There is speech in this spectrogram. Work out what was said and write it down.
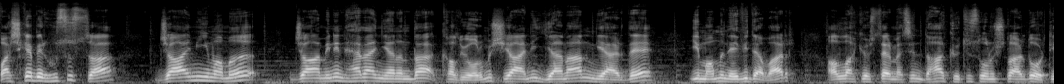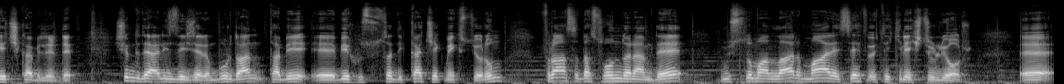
Başka bir husussa cami imamı caminin hemen yanında kalıyormuş. Yani yanan yerde imamın evi de var. Allah göstermesin daha kötü sonuçlar da ortaya çıkabilirdi. Şimdi değerli izleyicilerim buradan tabii e, bir hususa dikkat çekmek istiyorum. Fransa'da son dönemde Müslümanlar maalesef ötekileştiriliyor. Ee,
